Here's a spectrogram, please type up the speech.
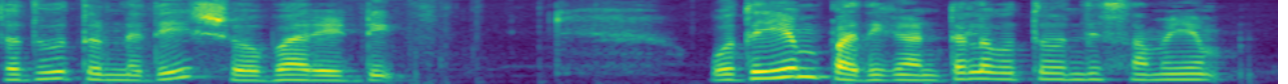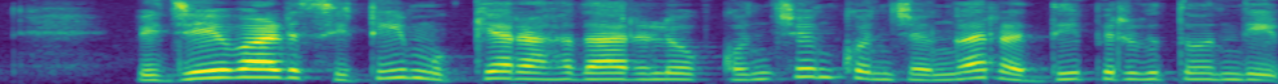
చదువుతున్నది శోభారెడ్డి. ఉదయం పది గంటలవుతోంది సమయం. విజయవాడ సిటీ ముఖ్య రహదారిలో కొంచెం కొంచెంగా రద్దీ పెరుగుతోంది.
